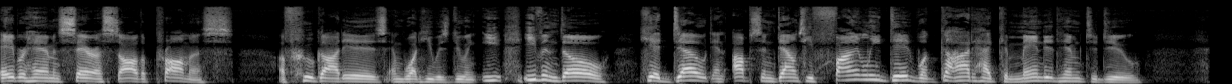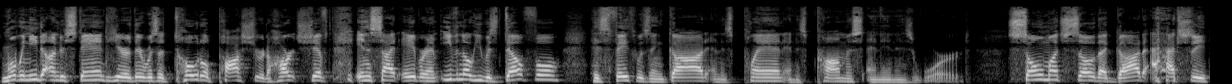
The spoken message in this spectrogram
Abraham and Sarah saw the promise of who God is and what he was doing. Even though he had doubt and ups and downs, he finally did what God had commanded him to do. And what we need to understand here, there was a total posture and heart shift inside Abraham. Even though he was doubtful, his faith was in God and his plan and his promise and in his word. So much so that God actually,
